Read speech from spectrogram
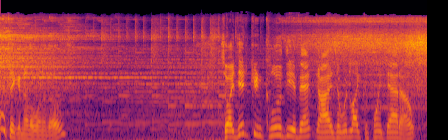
I'll take another one of those. So I did conclude the event, guys. I would like to point that out.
